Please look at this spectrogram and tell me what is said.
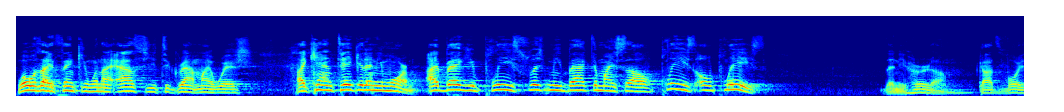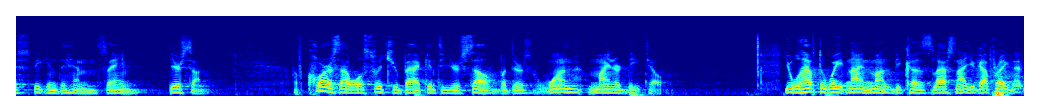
what was I thinking when I asked you to grant my wish? I can't take it anymore. I beg you, please switch me back to myself. Please, oh please. Then he heard um, God's voice speaking to him, saying, Dear son, of course I will switch you back into yourself, but there's one minor detail. You will have to wait nine months because last night you got pregnant.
